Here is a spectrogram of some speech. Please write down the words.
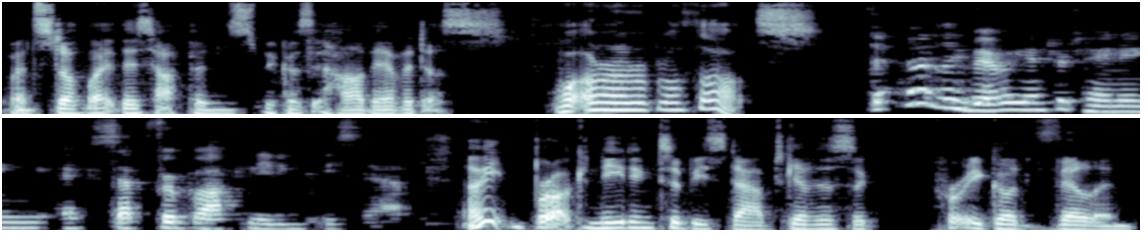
when stuff like this happens because it hardly ever does. What are our overall thoughts? Definitely very entertaining, except for Brock needing to be stabbed. I mean, Brock needing to be stabbed gives us a pretty good villain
